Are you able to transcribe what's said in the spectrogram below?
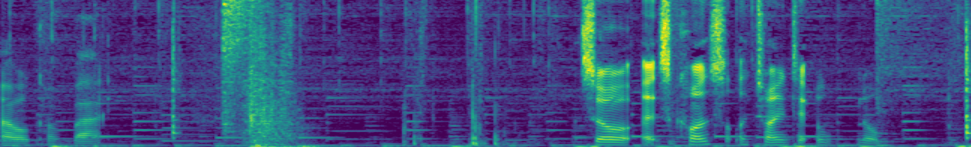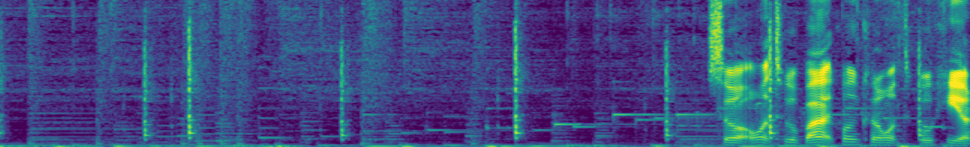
I will come back. So it's constantly trying to. Oh no. So I want to go back one because I want to go here.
